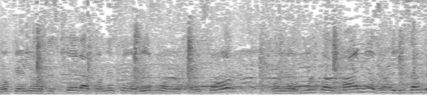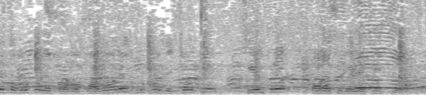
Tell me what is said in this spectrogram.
lo que nos espera con este gobierno represor, con las mismas mañas, utilizando este grupo de provocadores, grupos de choque, siempre para su beneficio.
